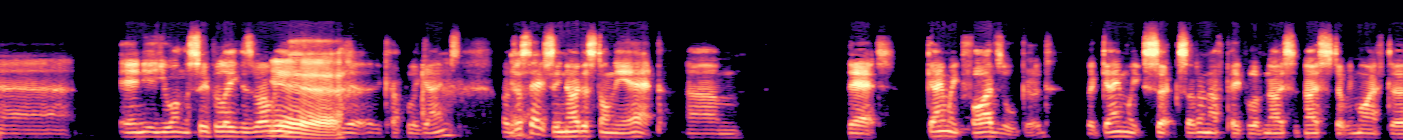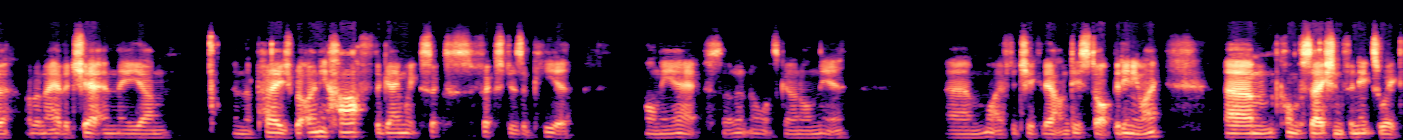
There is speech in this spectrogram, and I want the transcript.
Uh, and you want the Super League as well? Yeah. yeah a couple of games. I've yeah. just actually noticed on the app um, that game week five is all good, but game week six, I don't know if people have noticed, noticed it. We might have to, I don't know, have a chat in the um, in the page, but only half the game week six fixtures appear on the app. So I don't know what's going on there. Um, might have to check it out on desktop. But anyway, um, conversation for next week.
